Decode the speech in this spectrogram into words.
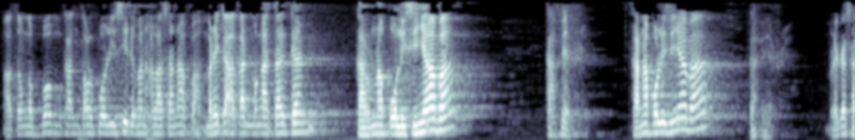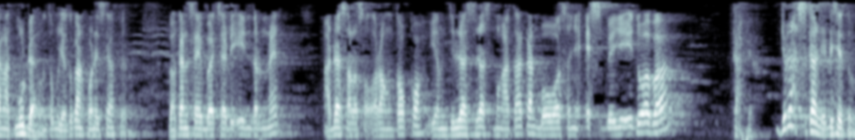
atau ngebom kantor polisi dengan alasan apa? Mereka akan mengatakan karena polisinya apa? Kafir. Karena polisinya apa? Kafir. Mereka sangat mudah untuk menjatuhkan vonis kafir. Bahkan saya baca di internet, ada salah seorang tokoh yang jelas-jelas mengatakan bahwasanya SBY itu apa? Kafir. Jelas sekali di situ.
